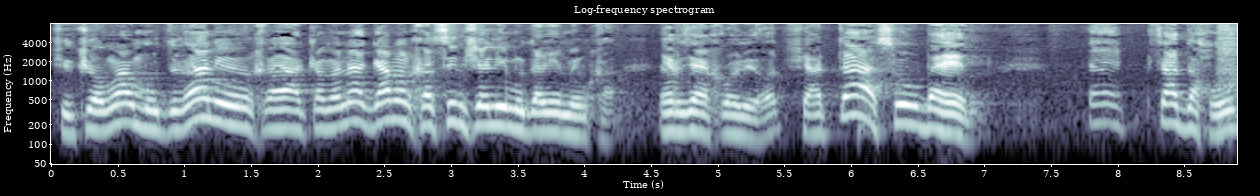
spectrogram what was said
שכשהוא אמר מודרני ממך, הכוונה גם הנכסים שלי מודרים ממך. איך זה יכול להיות? שאתה אסור בהם. אה, קצת דחוק,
